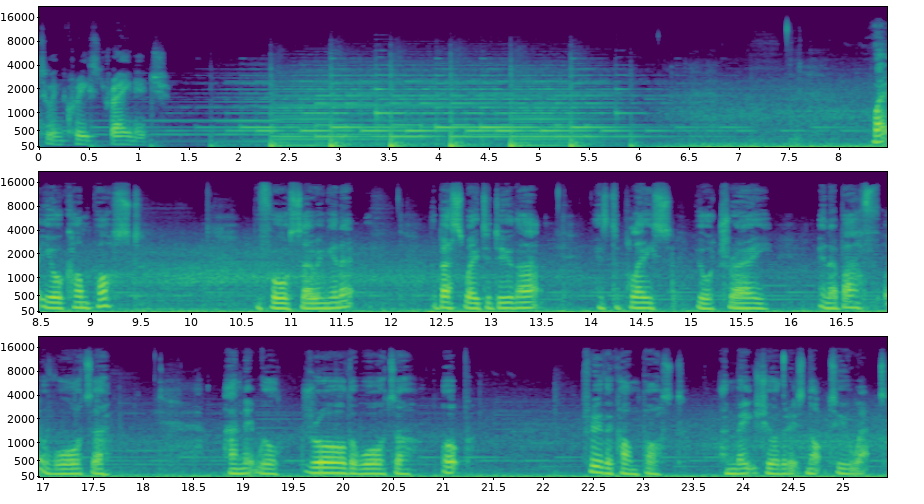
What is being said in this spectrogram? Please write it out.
to increase drainage. Wet your compost before sowing in it. The best way to do that is to place your tray in a bath of water and it will draw the water up through the compost and make sure that it's not too wet.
